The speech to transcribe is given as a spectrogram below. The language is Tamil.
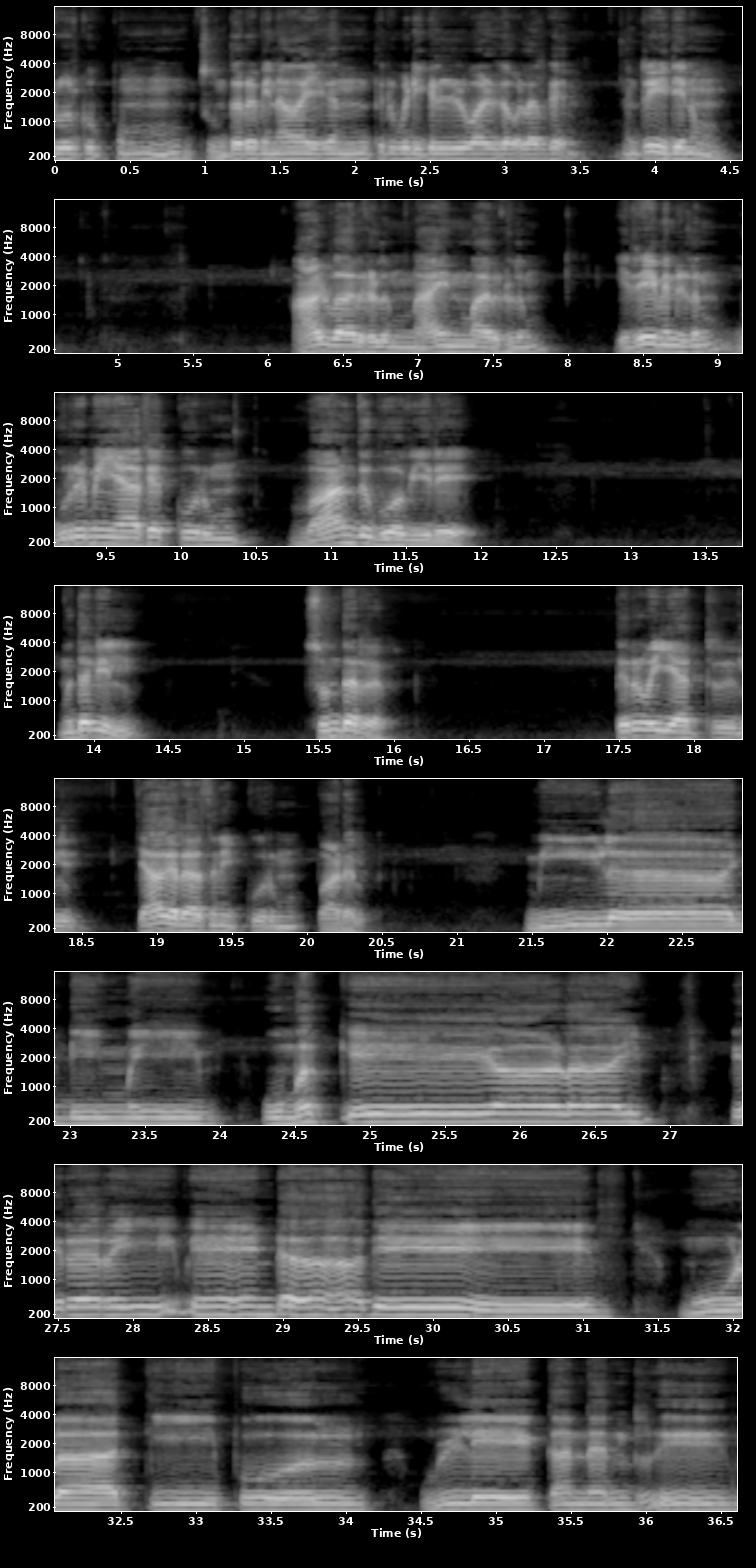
குப்பம் சுந்தர விநாயகன் திருவடிகள் வாழ்க வளர்க. இன்றைய தினம் ஆழ்வார்களும் நாயன்மார்களும் இறைவனிடம் உரிமையாக கூறும் வாழ்ந்து போவீரே. முதலில் சுந்தரர் திருவையாற்றில் தியாகராசனை கூறும் பாடல். மீளடிமை உமக்கே ஆளாய் பிறரை வேண்டாதே. மூளாத்தி போல் உள்ளே கனன்று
